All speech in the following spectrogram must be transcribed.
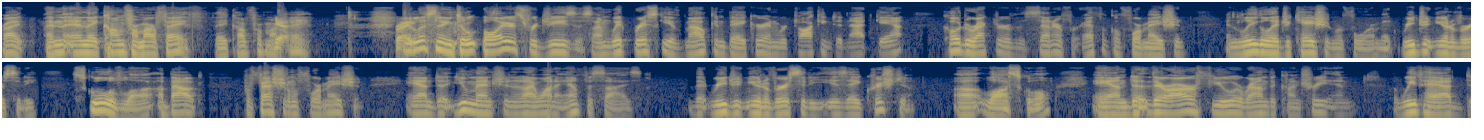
Right, and and they come from our faith. They come from our yes. faith. Right. You're listening to Lawyers for Jesus. I'm Whit Brisky of Mauck and Baker, and we're talking to Natt Gantt co director of the Center for Ethical Formation and Legal Education Reform at Regent University School of Law about professional formation. And uh, you mentioned, and I want to emphasize, that Regent University is a Christian uh, law school, and uh, there are a few around the country, and we've had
